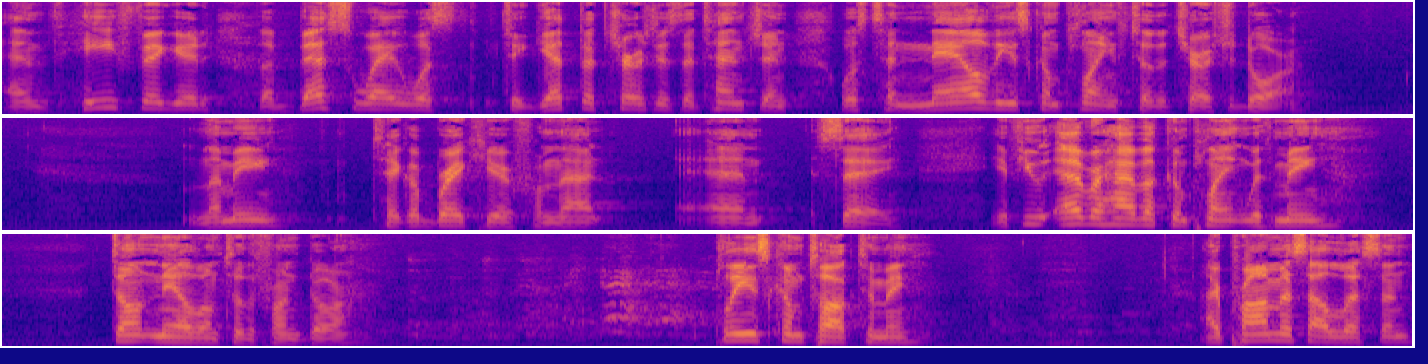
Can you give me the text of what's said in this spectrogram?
and he figured the best way was to get the church's attention was to nail these complaints to the church door. Let me take a break here from that and say if you ever have a complaint with me, don't nail them to the front door. Please come talk to me. I promise I'll listen.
